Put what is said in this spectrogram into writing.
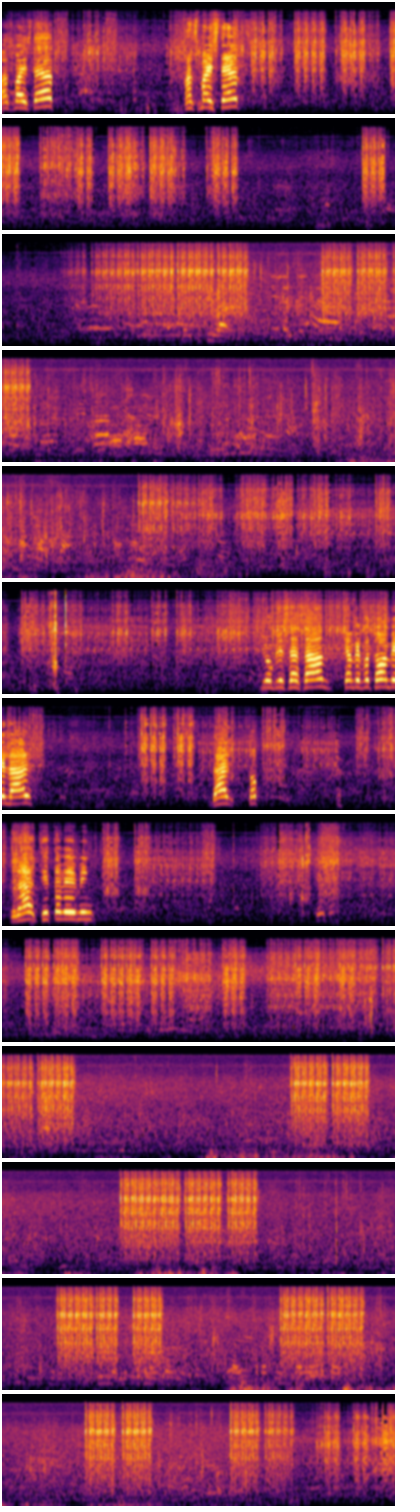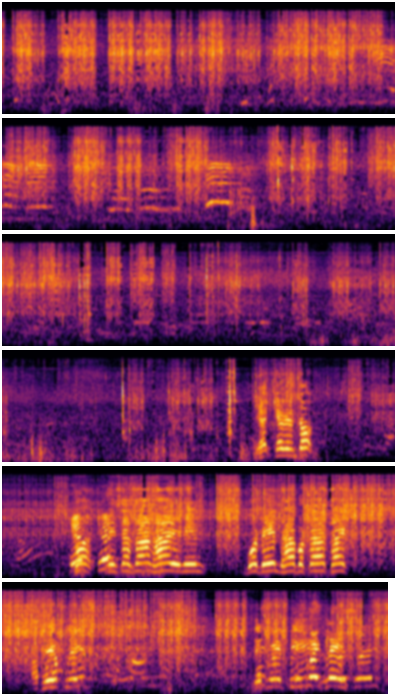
Hans Majestät! Hans Majestät! Kronprinsessan, kan vi få ta en bild här? Där, stopp. Det där, titta vid min Ja, Kevin ta. Ja, ja. Prinsessan här i min, vår bild här borta, tack. Up here please. This way please. This way please. This way, please.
